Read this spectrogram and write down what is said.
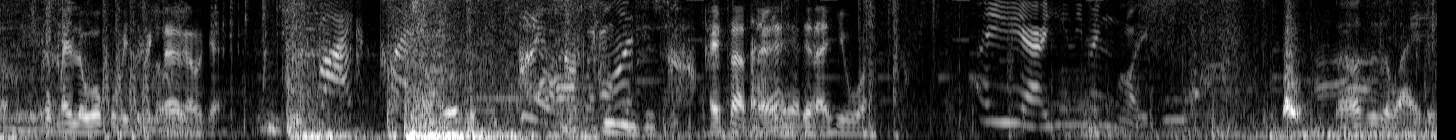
กูไม่รู้ว่ากูมีสเปกเตอร์กันเมื่อกี้ไอสัตว์เอ้ยเสียดายฮิวอะไอ้เหี้ยไอ้เหี้ยนี่แม่งหลอยกูแล้วก็คือสวยดิ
